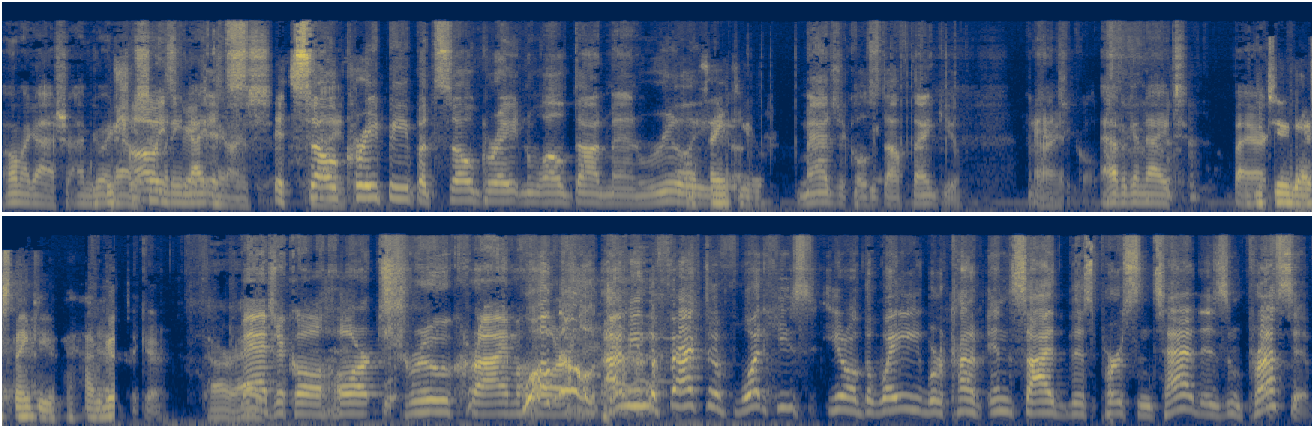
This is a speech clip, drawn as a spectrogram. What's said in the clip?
Oh my gosh, I'm going to have Appreciate so many great. nightmares. It's it's so tonight. creepy, but so great and well done, man. Really, Oh, thank uh, you. magical stuff. Thank you. Magical. Have a good night. Bye, You Eric. too, guys. Thank you. Have a good. Take care. All right. Magical horror, true crime Well, horror. no, I mean the fact of what he's, you know, the way we're kind of inside this person's head is impressive.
